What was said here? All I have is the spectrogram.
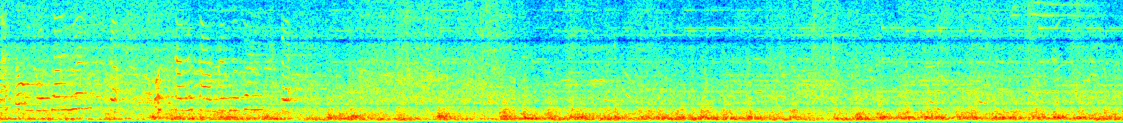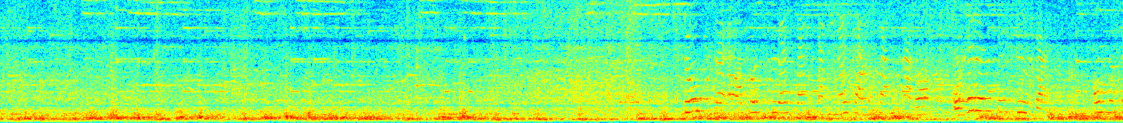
がとうございました。お疲れさんでございました。遠くからお越しくださった皆さん参加のおヘレンセ集団本の席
